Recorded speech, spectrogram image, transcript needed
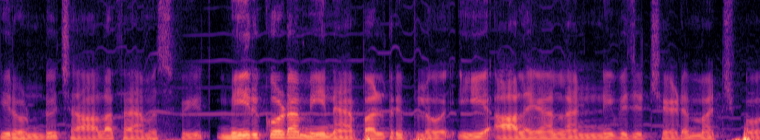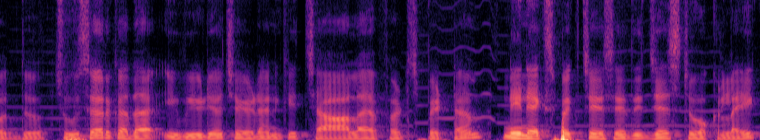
ఈ రెండు చాలా ఫేమస్ స్వీట్ మీరు కూడా మీ నేపాల్ ట్రిప్లో ఈ ఆలయాలన్నీ విజిట్ చేయడం మర్చిపోవద్దు. చూశారు కదా ఈ వీడియో చేయడానికి చాలా ఎఫర్ట్స్ పెట్టాం. నేను ఎక్స్పెక్ట్ చేసేది జస్ట్ ఒక లైక్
